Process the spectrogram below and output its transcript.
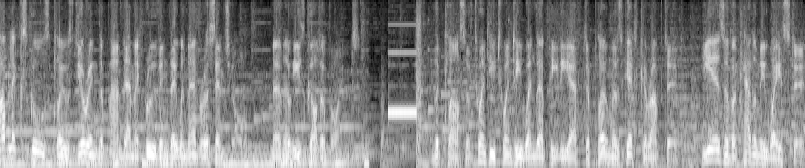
Public schools closed during the pandemic proving they were never essential. No no he's got a point. The class of 2020 when their PDF diplomas get corrupted. Years of academy wasted.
